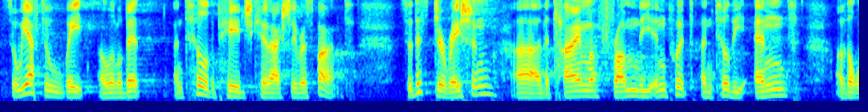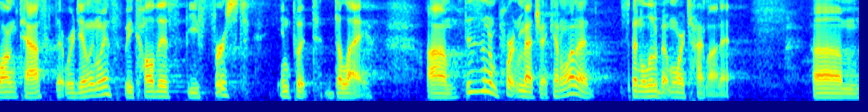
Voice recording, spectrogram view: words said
So we have to wait a little bit until the page can actually respond. So this duration, uh, the time from the input until the end of the long task that we're dealing with, we call this the first input delay. Um, this is an important metric, and I want to spend a little bit more time on it. Um,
